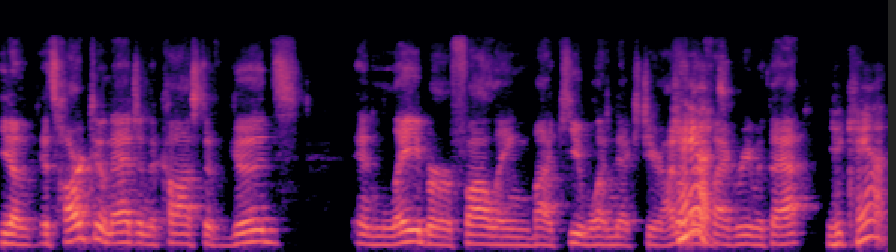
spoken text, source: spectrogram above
you know, it's hard to imagine the cost of goods, and labor falling by Q1 next year. I don't can't. know if I agree with that. You can't.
